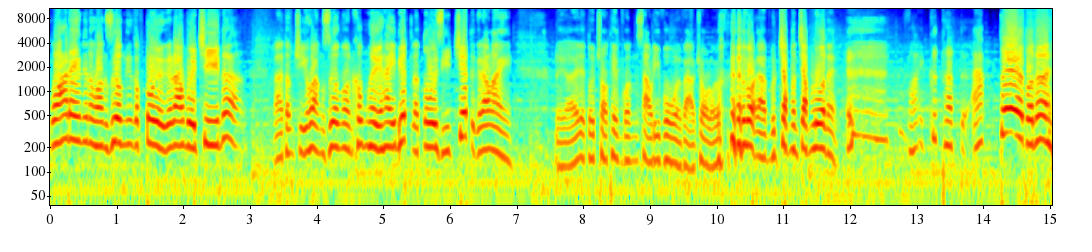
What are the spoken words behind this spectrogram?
Quá đen như là Hoàng Dương nhưng gặp tôi ở cái round 19 á. Và thậm chí Hoàng Dương còn không hề hay biết là tôi dí chết ở cái round này đấy ấy để tôi cho thêm con sao đi vô vào cho nó gọi là một trăm phần trăm luôn này. Vãi cứt thật ác thế à, tuấn ơi.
